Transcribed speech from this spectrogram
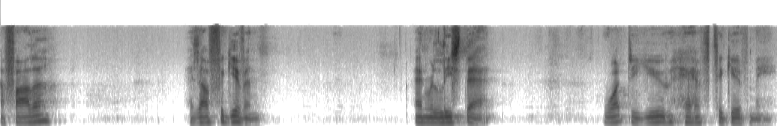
Now, Father, as I've forgiven and released that, what do you have to give me?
